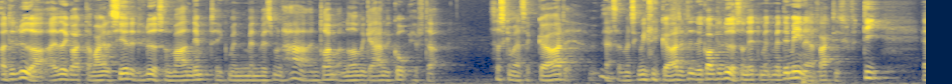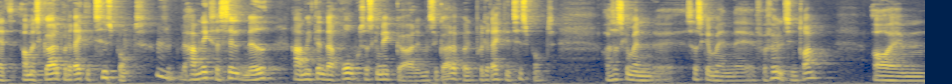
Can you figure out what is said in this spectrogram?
og det lyder, og jeg ved godt, der er mange, der siger det, det lyder sådan meget nemt, ikke? Men, men hvis man har en drøm og noget, man gerne vil gå efter, så skal man altså gøre det. Altså, man skal virkelig gøre det. Det, det, godt, det lyder sådan lidt, men, men det mener jeg faktisk, fordi at, og man skal gøre det på det rigtige tidspunkt. Mm. For har man ikke sig selv med, har man ikke den der ro, så skal man ikke gøre det. Man skal gøre det på, på det rigtige tidspunkt. Og så skal man, øh, så skal man øh, forfølge sin drøm, og, øhm,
